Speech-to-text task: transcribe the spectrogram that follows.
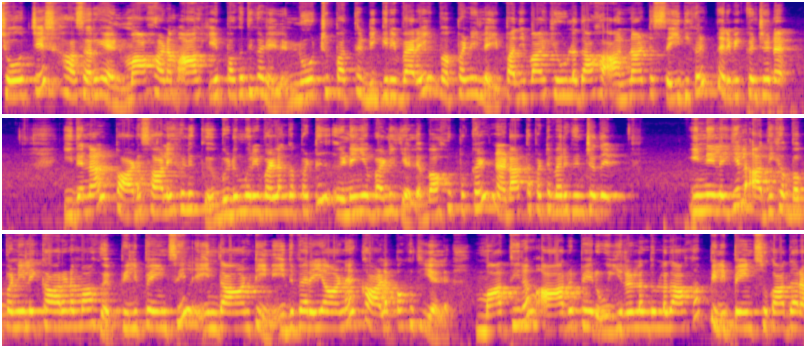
சோச்சிஸ் ஹசர்கன் மாகாணம் ஆகிய பகுதிகளில் நூற்று பத்து டிகிரி வரை வெப்பநிலை பதிவாகியுள்ளதாக அந்நாட்டு செய்திகள் தெரிவிக்கின்றன. இதனால் பாடசாலைகளுக்கு விடுமுறை வழங்கப்பட்டு இணைய வழியில் வகுப்புகள் நடாத்தப்பட்டு வருகின்றது. இந்நிலையில் அதிக வெப்பநிலை காரணமாக பிலிப்பைன்ஸில் இந்த ஆண்டின் இதுவரையான காலப்பகுதியில் மாத்திரம் ஆறு பேர் உயிரிழந்துள்ளதாக பிலிப்பைன் சுகாதார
